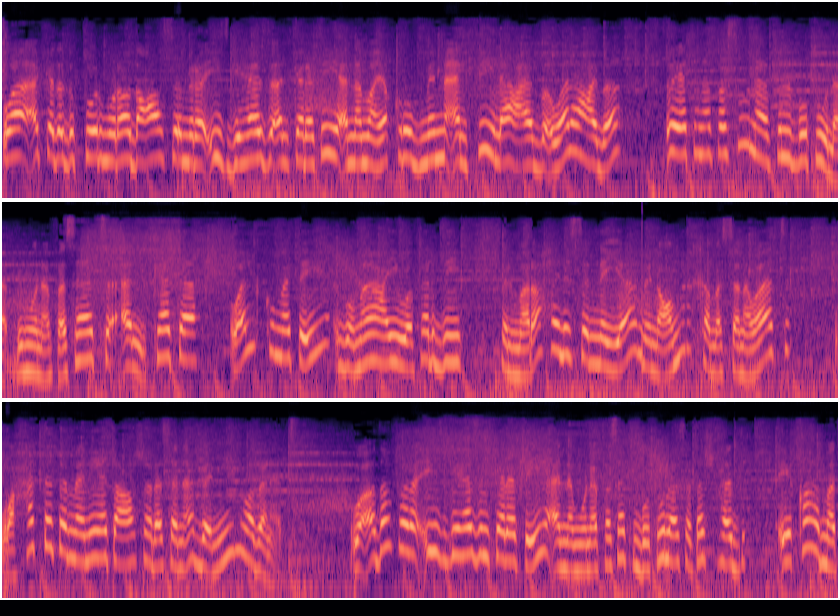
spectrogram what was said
وأكد الدكتور مراد عاصم رئيس جهاز الكاراتيه أن ما يقرب من 2000 لاعب ولاعبه سيتنافسون في البطولة بمنافسات الكاتا والكوماتي جماعي وفردي في المراحل السنية من عمر خمس سنوات وحتى 18 سنة بنين وبنات. وأضاف رئيس جهاز الكاراتيه أن منافسات البطولة ستشهد إقامة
